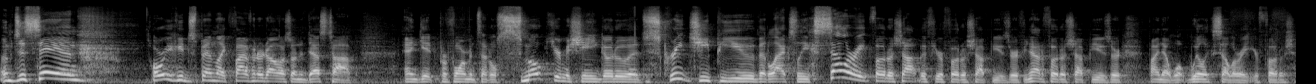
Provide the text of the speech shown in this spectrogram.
I'm just saying, or you could spend like $500 on a desktop and get performance that'll smoke your machine, go to a discrete GPU that'll actually accelerate Photoshop if you're a Photoshop user. If you're not a Photoshop user, find out what will accelerate your Photoshop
